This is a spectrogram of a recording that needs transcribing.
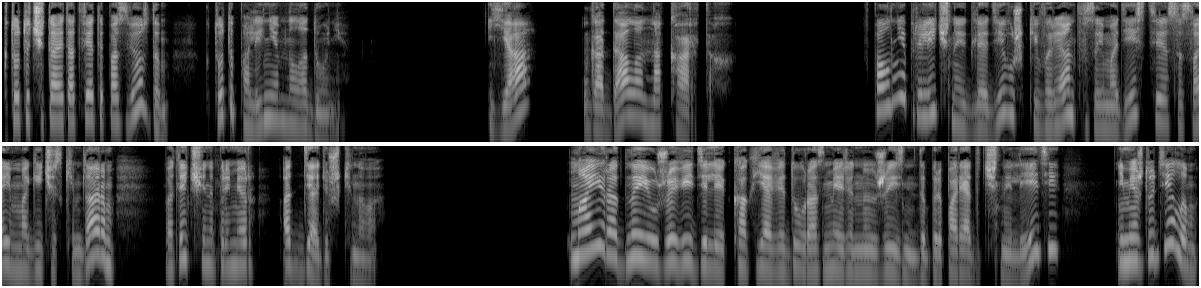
Кто-то читает ответы по звездам, кто-то по линиям на ладони. Я гадала на картах. Вполне приличный для девушки вариант взаимодействия со своим магическим даром, в отличие, например, от дядюшкиного. Мои родные уже видели, как я веду размеренную жизнь добропорядочной леди, и между делом,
